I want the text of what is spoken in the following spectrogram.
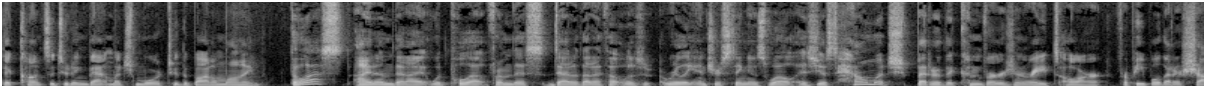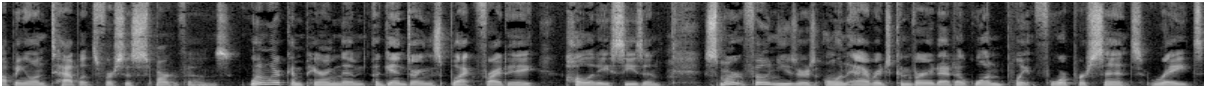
they're constituting that much more to the bottom line. The last item that I would pull out from this data that I thought was really interesting as well is just how much better the conversion rates are for people that are shopping on tablets versus smartphones. When we're comparing them again during this Black Friday holiday season, smartphone users on average converted at a 1.4% rate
